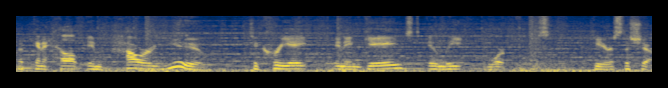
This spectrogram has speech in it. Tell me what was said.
that can help empower you to create an engaged elite workforce. Here's the show.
